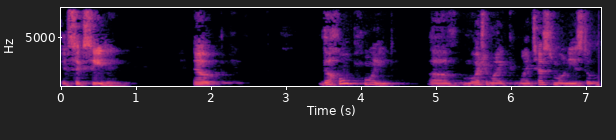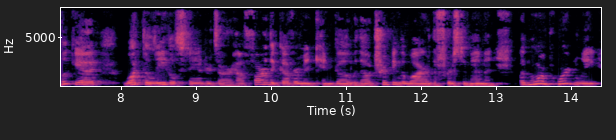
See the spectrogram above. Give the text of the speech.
It's succeeding. Now, the whole point of much of my, my testimony is to look at what the legal standards are, how far the government can go without tripping the wire of the First Amendment, but more importantly,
